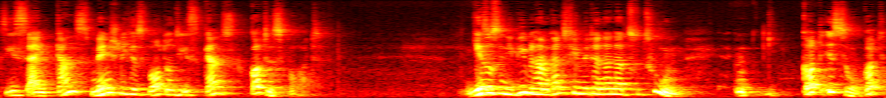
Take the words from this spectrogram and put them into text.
Sie ist ein ganz menschliches Wort und sie ist ganz Gottes Wort. Jesus und die Bibel haben ganz viel miteinander zu tun. Gott ist so. Gott,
